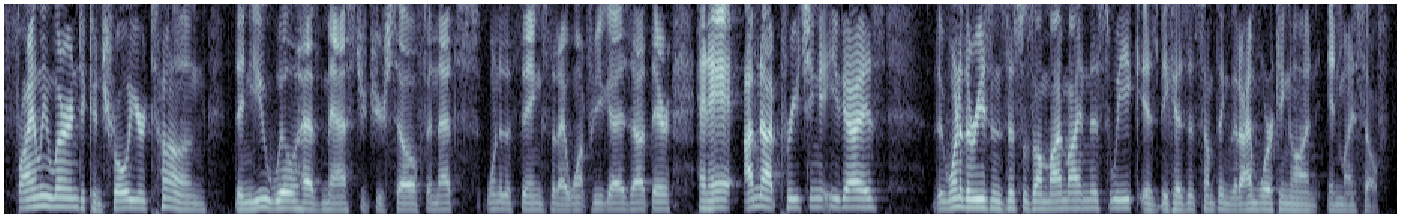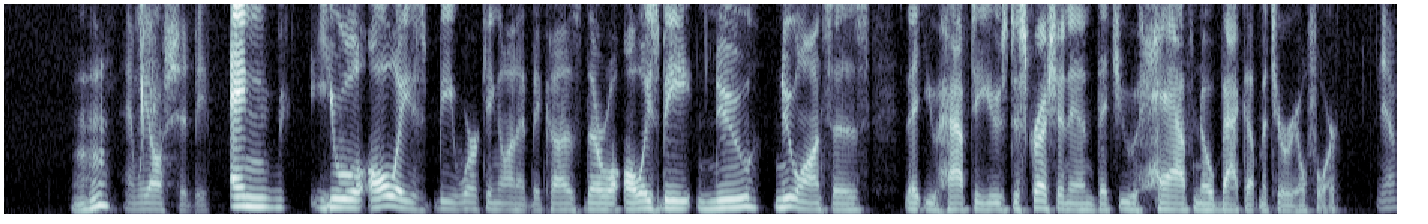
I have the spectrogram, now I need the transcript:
finally learn to control your tongue, then you will have mastered yourself. And that's one of the things that I want for you guys out there. And hey, I'm not preaching at you guys. One of the reasons this was on my mind this week is because it's something that I'm working on in myself. Mm-hmm. And we all should be. And you will always be working on it because there will always be new nuances that you have to use discretion in that you have no backup material for. Yeah.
